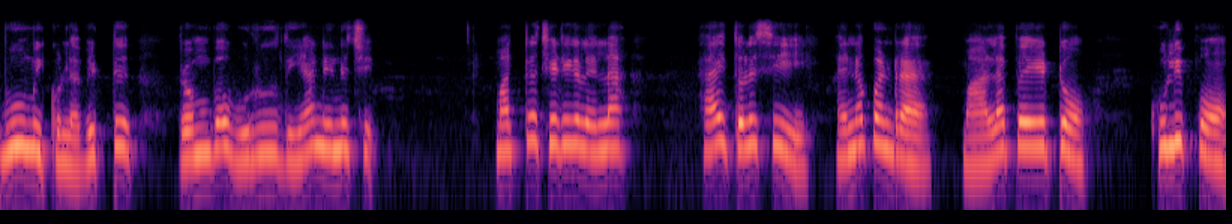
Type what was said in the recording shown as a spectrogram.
பூமிக்குள்ள விட்டு ரொம்ப உறுதியா நின்றுச்சு மற்ற செடிகள் எல்லாம் ஹாய் துளசி என்ன பண்ற? மழை பெய்யட்டும் குளிப்போம்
